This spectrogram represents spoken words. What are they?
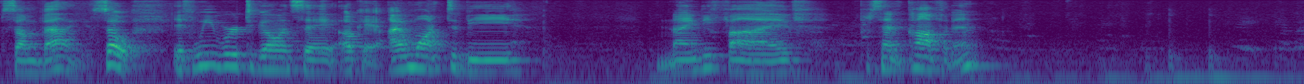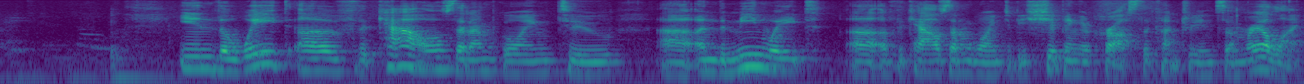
some value. So if we were to go and say, okay, I want to be 95% confident in the weight of the cows that I'm going to, uh, and the mean weight uh, of the cows that I'm going to be shipping across the country in some rail line.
